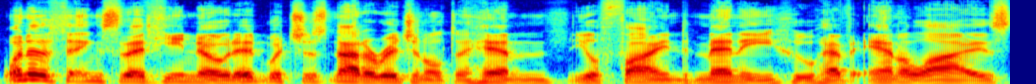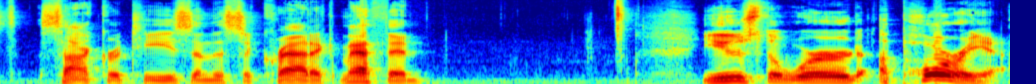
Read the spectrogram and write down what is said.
one of the things that he noted, which is not original to him, you'll find many who have analyzed Socrates and the Socratic method use the word aporia.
